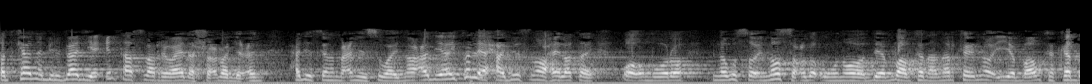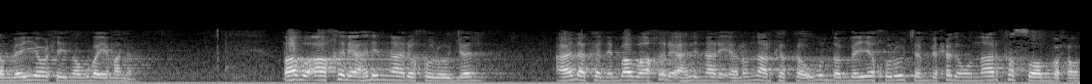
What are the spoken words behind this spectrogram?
qad kana bilbadiya intaas baan riwaayada shucbe dhicin xadiiskana macnihiisu waa inoo cad yahay kolley axaadiisna waxay la tahay waa umuuro inagu soo inoo socdo uno dee baabkan aan arkayno iyo baabka ka dambeeya wixii inooguba imanin baabu aakhiri ahli الnaari khuruujan hada kani baabu aakhiri ahli naari ahlu naarka ka ugu dambeeya khuruujan bixida uu naar ka soo baxo.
